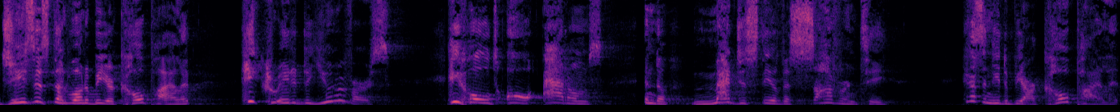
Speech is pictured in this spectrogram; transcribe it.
Jesus doesn't want to be your co-pilot. He created the universe. He holds all atoms in the majesty of his sovereignty. He doesn't need to be our co-pilot.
